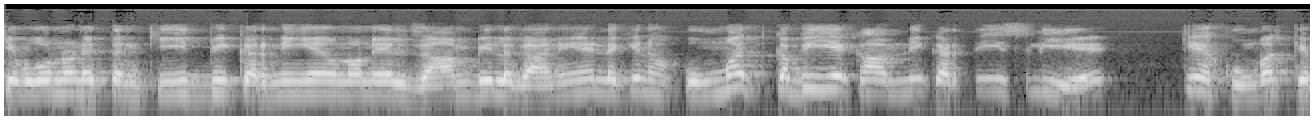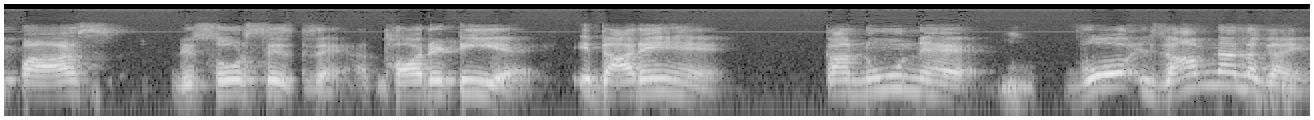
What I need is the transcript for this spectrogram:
कि वो उन्होंने तनकीद भी करनी है, उन्होंने इल्ज़ाम भी लगाने हैं, लेकिन हुकूमत कभी ये काम नहीं करती इसलिए कि हुकूमत के पास रिसोर्सेज है अथॉरिटी है, इदारे हैं, कानून है, वो इल्ज़ाम ना लगाएँ।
